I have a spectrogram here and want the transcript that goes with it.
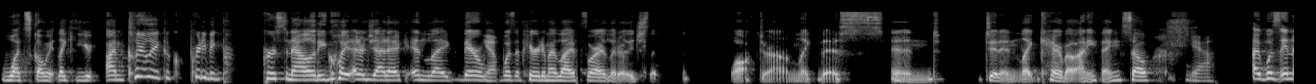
what's going like you I'm clearly like a pretty big personality, quite energetic. And like there yep. was a period in my life where I literally just like walked around like this and didn't like care about anything. So yeah. I was in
